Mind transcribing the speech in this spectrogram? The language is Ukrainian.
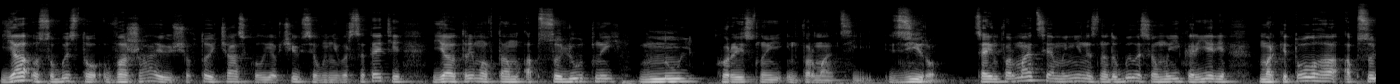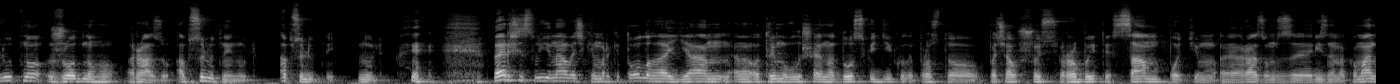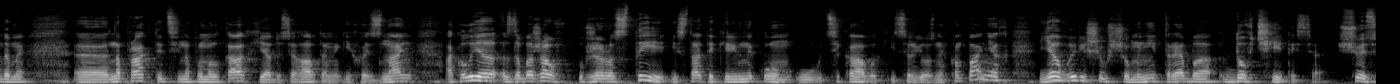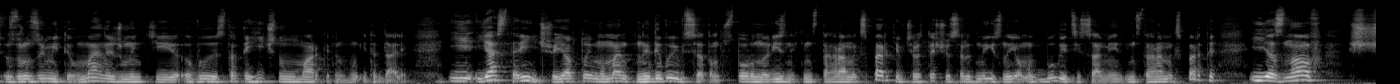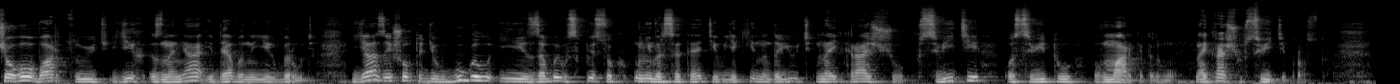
Я особисто вважаю, що в той час, коли я вчився в університеті, я отримав там абсолютний нуль корисної інформації. Зіро. Ця інформація мені не знадобилася в моїй кар'єрі маркетолога абсолютно жодного разу. Абсолютний нуль. Абсолютний нуль. Перші свої навички маркетолога я е, отримав лише на досвіді, коли просто почав щось робити сам, потім е, разом з різними командами. Е, На практиці, на помилках я досягав там якихось знань. А коли я забажав вже рости і стати керівником у цікавих і серйозних компаніях, я вирішив, що мені треба довчитися щось зрозуміти в менеджменті, в стратегічному маркетингу і так далі. І я старій, що я в той момент не дивився там в сторону різних інстаграм-експертів через те, що серед моїх знайомих були ці самі інстаграм-експерти, і я знав, з чого вартують їх знання і де вони їх беруть. Я зайшов тоді в Google і забив список університетів, які надають найкращу в світі освіту в маркетингу. Найкращу в світі просто.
